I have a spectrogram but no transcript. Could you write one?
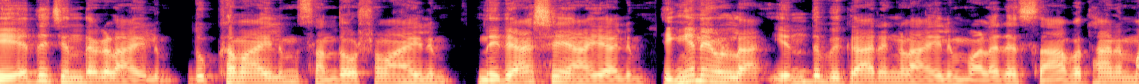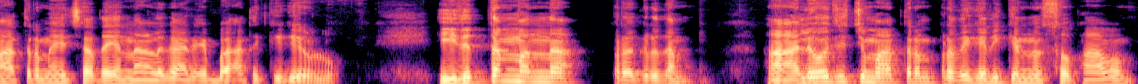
ഏത് ചിന്തകളായാലും ദുഃഖമായാലും സന്തോഷമായാലും നിരാശയായാലും ഇങ്ങനെയുള്ള എന്ത് വികാരങ്ങളായാലും വളരെ സാവധാനം മാത്രമേ ചതയം നാളുകാരെ ബാധിക്കുകയുള്ളൂ. ഇരുത്തം വന്ന പ്രകൃതം ആലോചിച്ചു മാത്രം പ്രതികരിക്കുന്ന സ്വഭാവം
